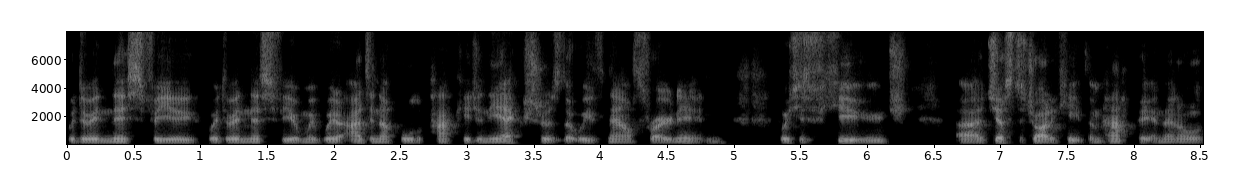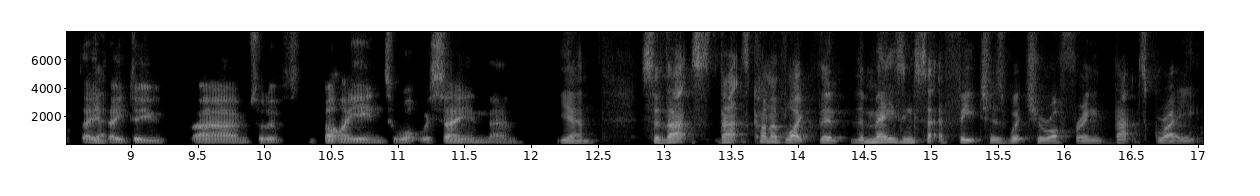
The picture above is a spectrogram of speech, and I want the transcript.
We're doing this for you. We're doing this for you. And we're adding up all the package and the extras that we've now thrown in, which is huge. Uh, just to try to keep them happy, and then all they, yeah. they do um, sort of buy into what we're saying then. Yeah. So that's that's kind of like the, the amazing set of features which you're offering. That's great.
